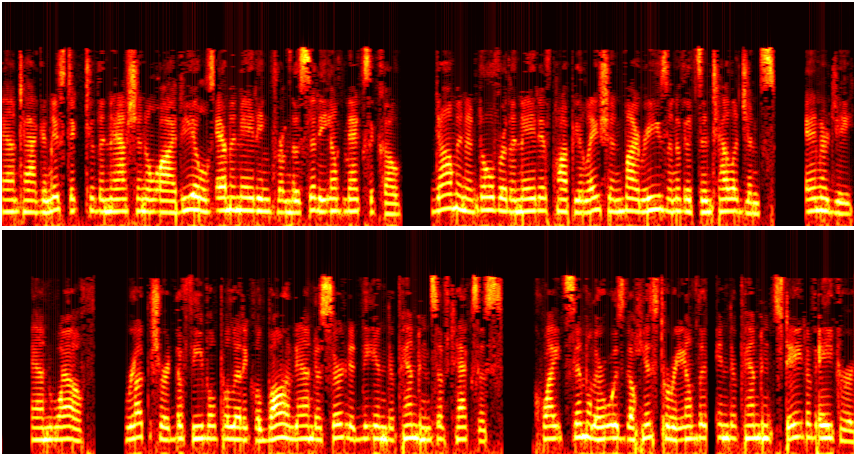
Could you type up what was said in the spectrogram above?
antagonistic to the national ideals emanating from the city of Mexico, dominant over the native population by reason of its intelligence, energy, and wealth, ruptured the feeble political bond and asserted the independence of Texas. Quite similar was the history of the independent state of Acre,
